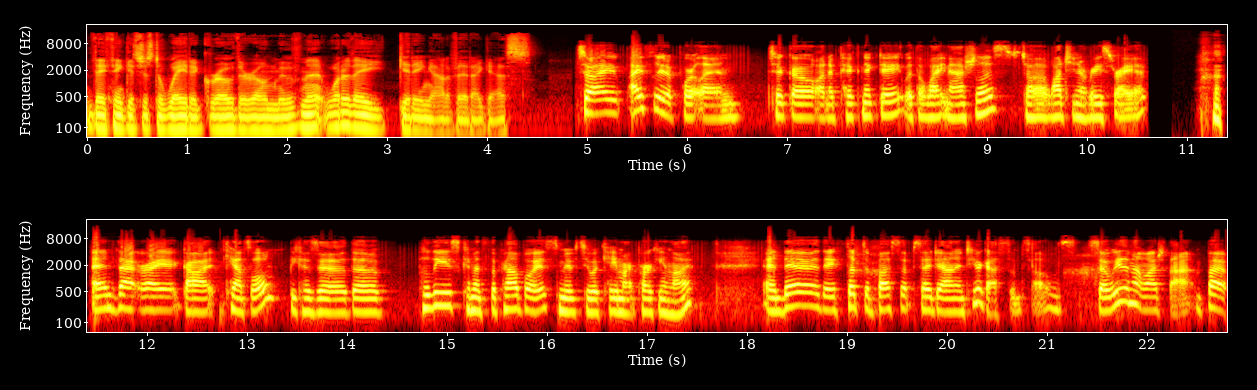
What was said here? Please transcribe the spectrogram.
they think it's just a way to grow their own movement? What are they getting out of it, I guess? So I, I flew to Portland to go on a picnic date with a white nationalist uh, watching a race riot. and that riot got canceled because uh, the police convinced the Proud Boys to move to a Kmart parking lot. And there they flipped a bus upside down and tear gassed themselves. So we did not watch that. But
